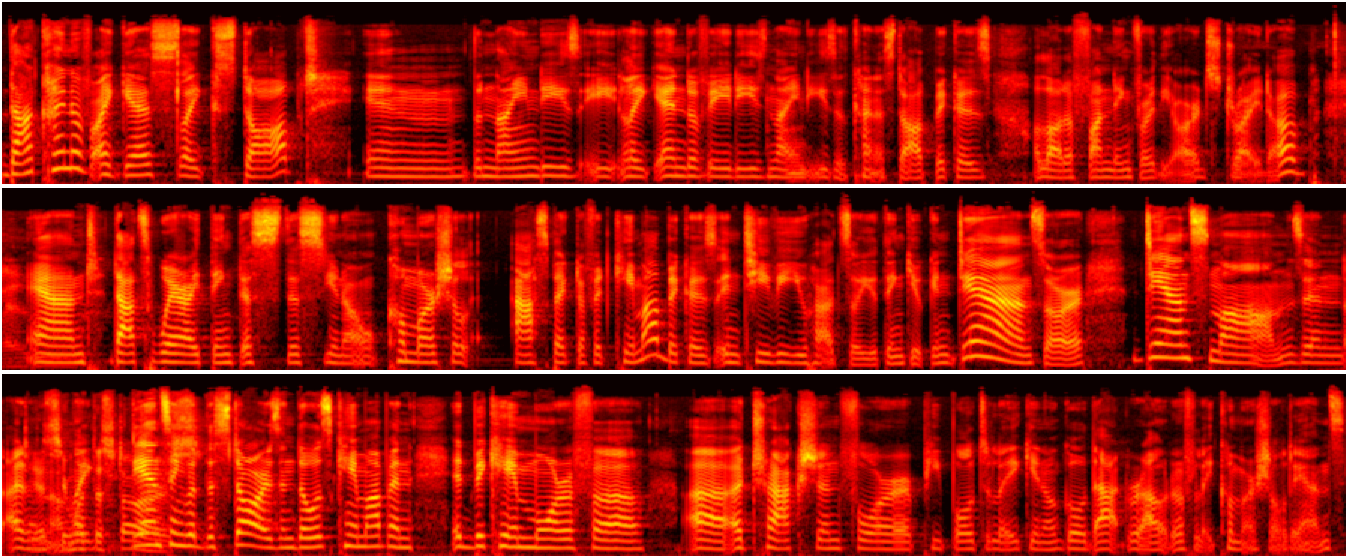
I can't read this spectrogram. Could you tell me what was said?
that kind of i guess like stopped in the 90s eight, like end of 80s 90s it kind of stopped because a lot of funding for the arts dried up. And that's where i think this this you know commercial aspect of it came up because in tv you had so you think you can dance or dance moms and i don't Dancing know with like dancing with the stars. And those came up and it became more of a uh, attraction for people to like you know go that route of like commercial dance.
